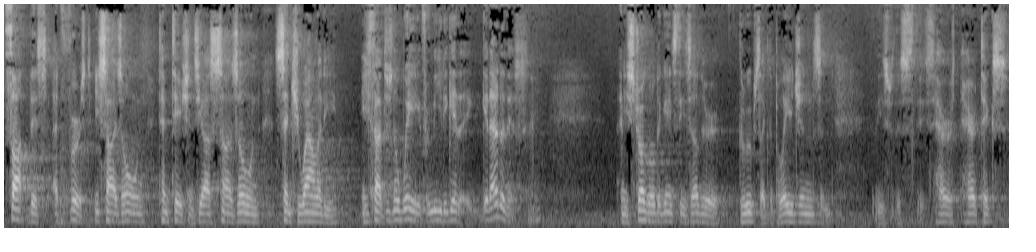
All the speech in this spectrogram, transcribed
thought this at first. He saw his own temptations, he saw his own sensuality. He thought, there's no way for me to get, get out of this. And he struggled against these other groups like the Pelagians and these, this, these her- heretics.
